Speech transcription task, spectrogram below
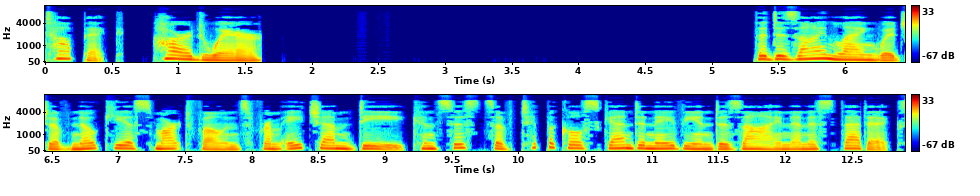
Topic: Hardware. The design language of Nokia smartphones from HMD consists of typical Scandinavian design and aesthetics,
